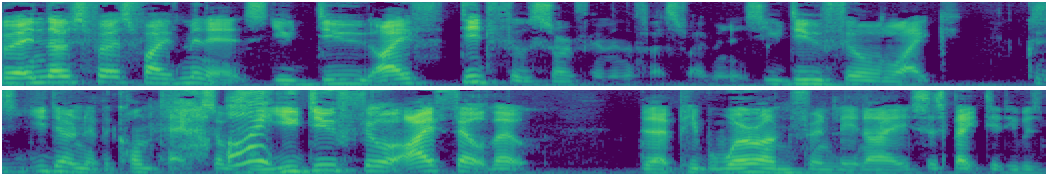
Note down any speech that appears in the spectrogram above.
But in those first five minutes, you do. I did feel sorry for him in the first five minutes. You do feel like because you don't know the context. Obviously, I- you do feel. I felt that that people were unfriendly, and I suspected he was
